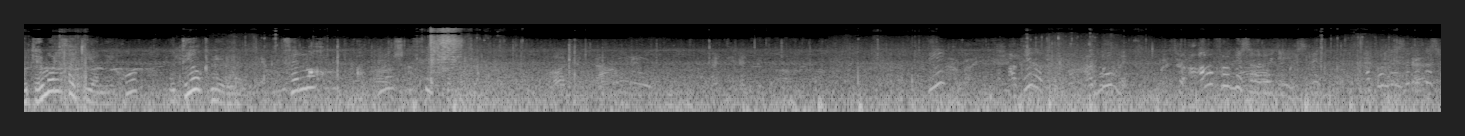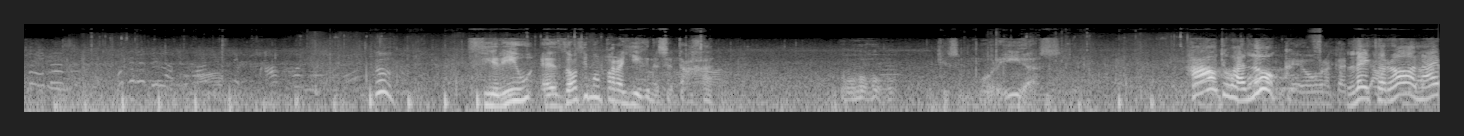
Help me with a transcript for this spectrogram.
Ούτε μολυθακή αν έχω, ούτε οκνηρή. Θέλω Θηρίου εδώ παραγίγνεσαι τάχα. Ω, της μορίας. How do I look? Later on, I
